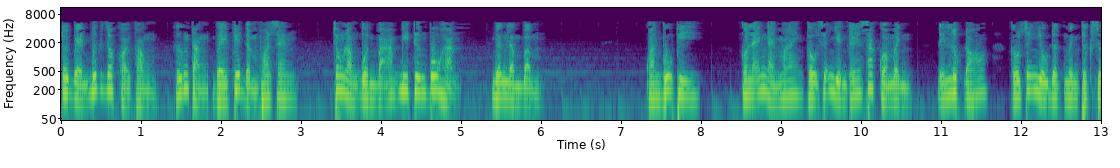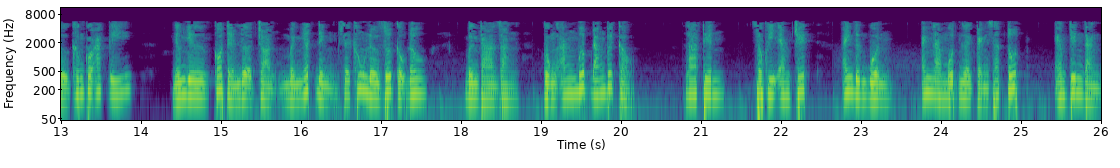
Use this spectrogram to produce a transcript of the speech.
tôi bèn bước ra khỏi phòng, hướng thẳng về phía đầm hoa sen, trong lòng buồn bã bi thương vô hạn, miệng lầm bẩm. Quan Vũ Phi, có lẽ ngày mai cậu sẽ nhìn thấy xác của mình, đến lúc đó cậu sẽ hiểu được mình thực sự không có ác ý. Nếu như có thể lựa chọn, mình nhất định sẽ không lừa dối cậu đâu. Mình thà rằng cùng ăn mướp đắng với cậu. La Tiên, sau khi em chết, anh đừng buồn, anh là một người cảnh sát tốt, em tin rằng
